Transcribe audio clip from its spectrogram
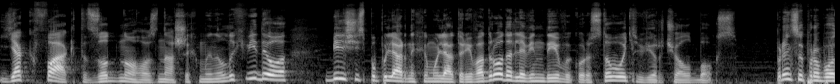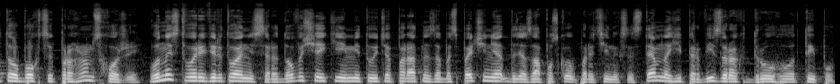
Як факт з одного з наших минулих відео, більшість популярних емуляторів Adroda для Вінди використовують VirtualBox. Принцип роботи обох цих програм схожий. Вони створюють віртуальні середовища, які імітують апаратне забезпечення для запуску операційних систем на гіпервізорах другого типу.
